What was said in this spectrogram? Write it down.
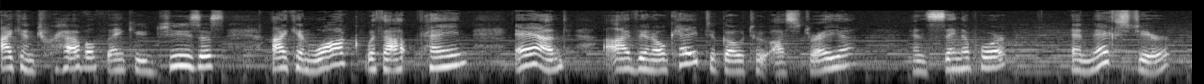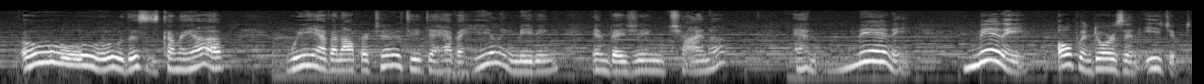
I can travel. Thank you, Jesus. I can walk without pain, and I've been okay to go to Australia and Singapore. And next year, oh, this is coming up, we have an opportunity to have a healing meeting in Beijing, China, and many, many open doors in Egypt.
